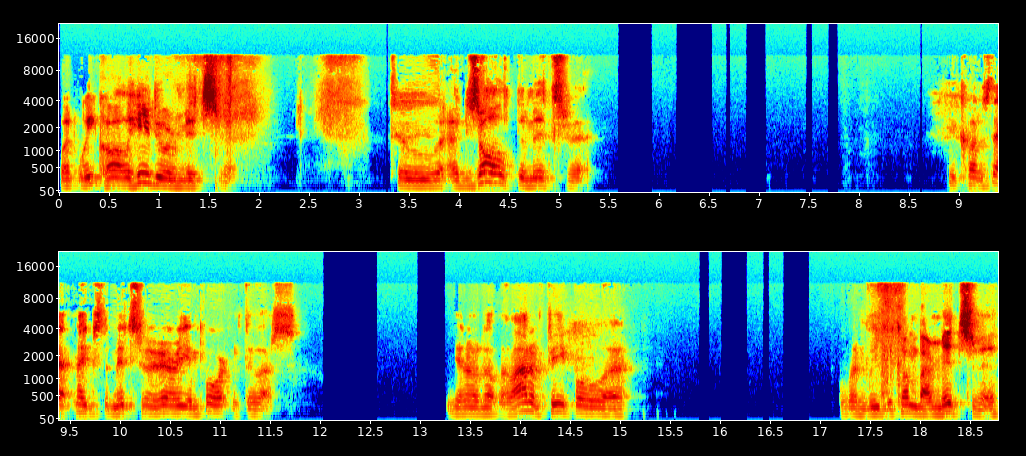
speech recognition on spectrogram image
what we call Hidur mitzvah, to exalt the mitzvah. Because that makes the mitzvah very important to us. You know, a lot of people, uh, when we become bar mitzvah,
